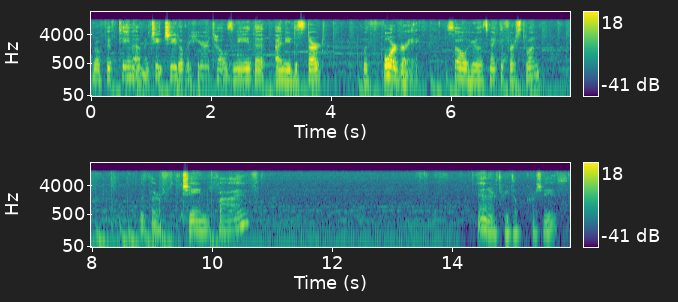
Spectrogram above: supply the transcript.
Row 15 on my cheat sheet over here tells me that I need to start with four gray. So here let's make the first one with our chain 5 and our 3 double crochets.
